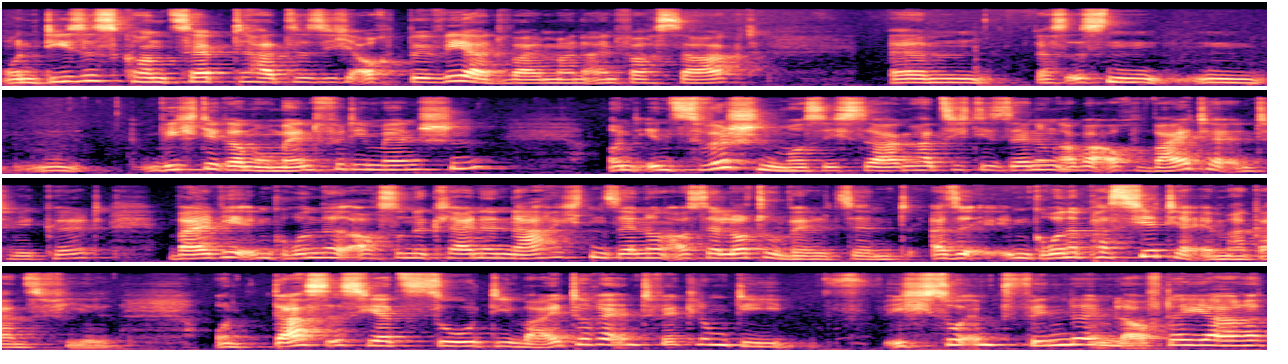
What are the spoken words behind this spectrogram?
Und dieses Konzept hatte sich auch bewährt, weil man einfach sagt, ähm, das ist ein, ein wichtiger Moment für die Menschen. Und inzwischen, muss ich sagen, hat sich die Sendung aber auch weiterentwickelt, weil wir im Grunde auch so eine kleine Nachrichtensendung aus der Lottowelt sind. Also im Grunde passiert ja immer ganz viel. Und das ist jetzt so die weitere Entwicklung, die ich so empfinde im Laufe der Jahre.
